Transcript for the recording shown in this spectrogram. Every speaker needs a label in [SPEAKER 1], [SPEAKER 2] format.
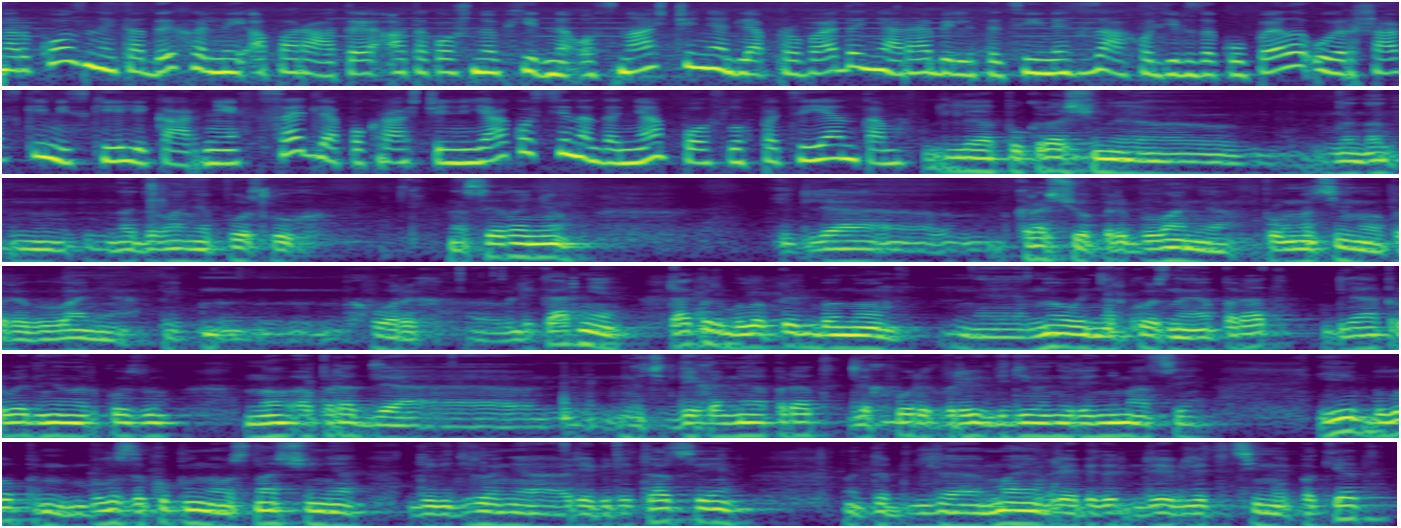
[SPEAKER 1] наркозний та дихальний апарати, а також необхідне оснащення для проведення реабілітаційних заходів закупили у Іршавській міській лікарні. Все для покращення якості надання послуг пацієнтам.
[SPEAKER 2] Для покращення е, на- на- надавання послуг населенню і для е, кращого перебування, повноцінного перебування хворих в лікарні. Також було придбано е, новий наркозний апарат для проведення наркозу, но- апарат для е, значить, дихальний апарат для хворих в відділенні реанімації. І було, було закуплено оснащення для відділення реабілітації. Для, для, маємо реабілітаційний пакет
